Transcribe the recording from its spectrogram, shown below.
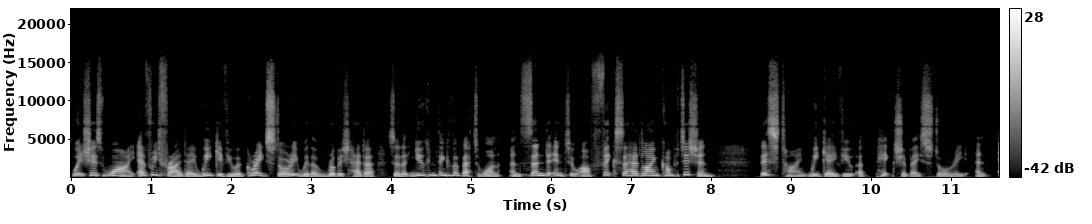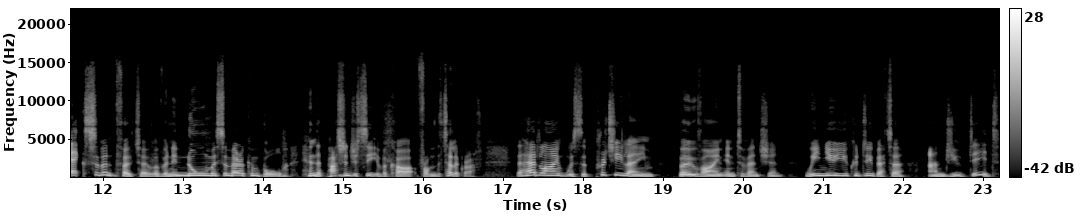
Which is why every Friday we give you a great story with a rubbish header so that you can think of a better one and send it into our Fix a Headline competition. This time we gave you a picture based story, an excellent photo of an enormous American bull in the passenger seat of a car from the Telegraph. The headline was The Pretty Lame Bovine Intervention. We knew you could do better, and you did.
